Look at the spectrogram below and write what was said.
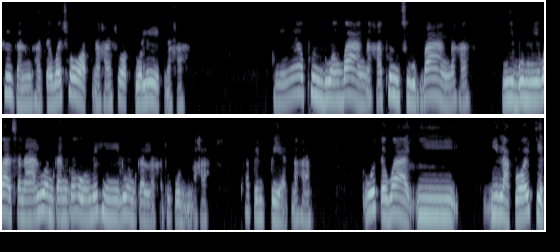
คือกันค่ะ แต่ว่าชอบนะคะ ชอบตัวเลขนะคะ แล้วพึ่งดวงบ้างนะคะ พึ่งสูตรบ้างนะคะ มีบุญมีวาสนาร่วมกันก็คงได้เฮร่วมกันแหละค่ะ ทุกคนนะคะ ถ้าเป็นเปียดนะคะโอ้แต่ว่าอีอีหลักร้อยเจ็ด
